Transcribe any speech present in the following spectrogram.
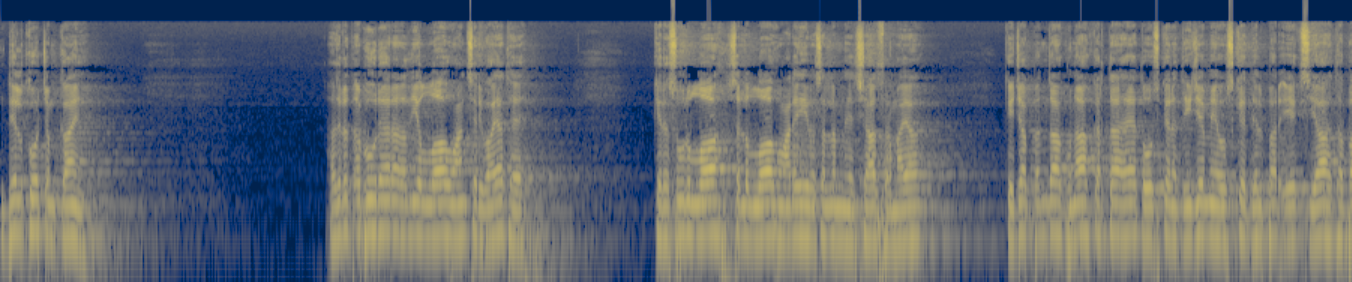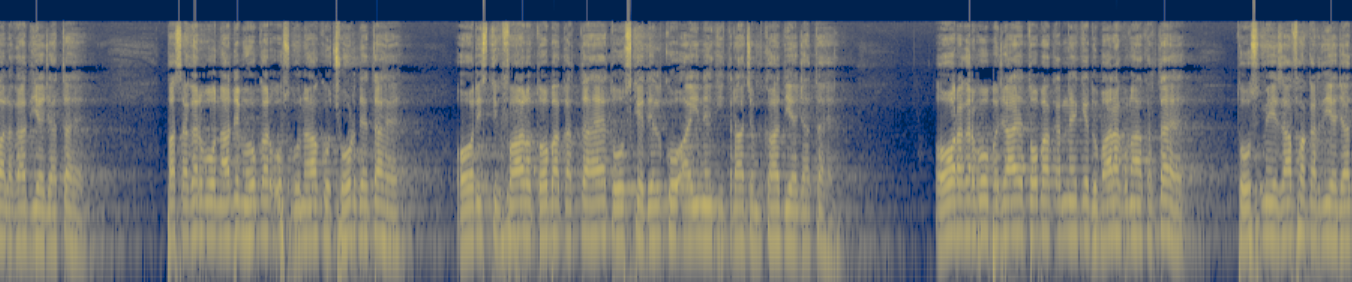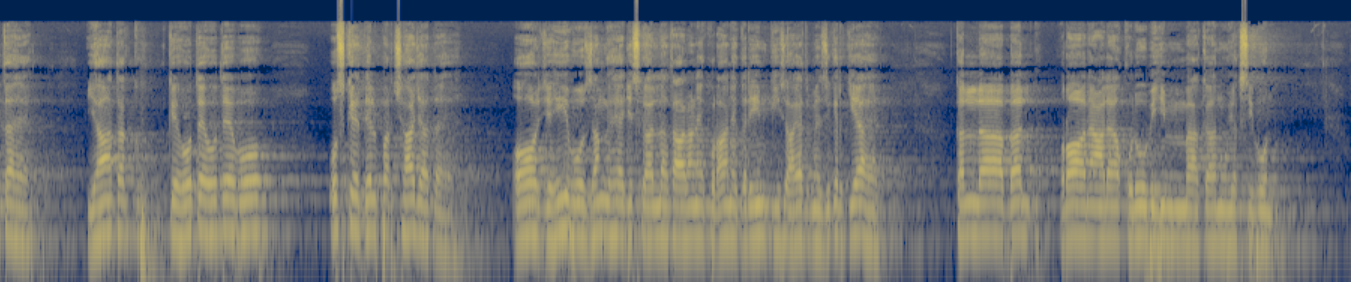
دل کو چمکائیں۔ حضرت ابو رضی اللہ عنہ سے روایت ہے کہ رسول اللہ صلی اللہ علیہ وسلم نے ارشاد فرمایا کہ جب بندہ گناہ کرتا ہے تو اس کے نتیجے میں اس کے دل پر ایک سیاہ دھبا لگا دیا جاتا ہے۔ پس اگر وہ نادم ہو کر اس گناہ کو چھوڑ دیتا ہے اور استغفار و توبہ کرتا ہے تو اس کے دل کو آئینے کی طرح چمکا دیا جاتا ہے۔ اور اگر وہ بجائے توبہ کرنے کے دوبارہ گناہ کرتا ہے، تو اس میں اضافہ کر دیا جاتا ہے۔ یہاں تک کہ ہوتے ہوتے وہ اس کے دل پر چھا جاتا ہے۔ اور یہی وہ زنگ ہے جس کا اللہ تعالیٰ نے قرآن کریم کی آیت میں ذکر کیا ہے۔ کل بل ران اعلیٰ قلوبہم با کانو یکسبون۔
